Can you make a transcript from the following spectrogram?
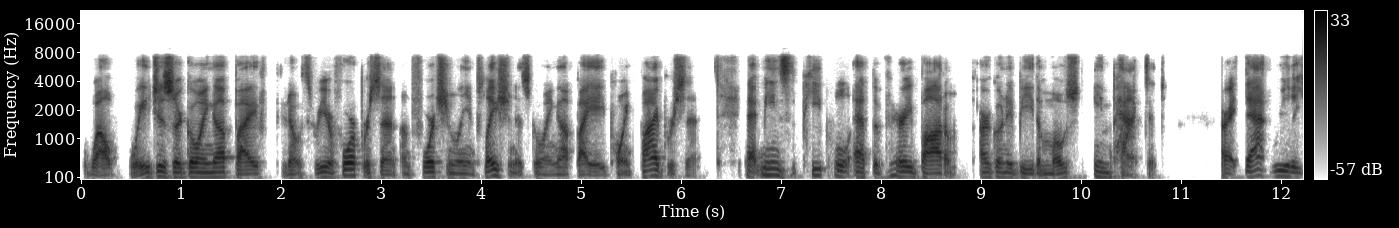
while wages are going up by you know three or four percent unfortunately inflation is going up by 8.5 percent. That means the people at the very bottom are going to be the most impacted. All right that really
